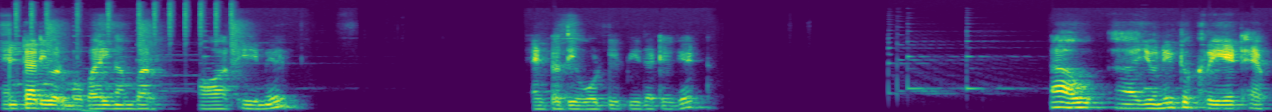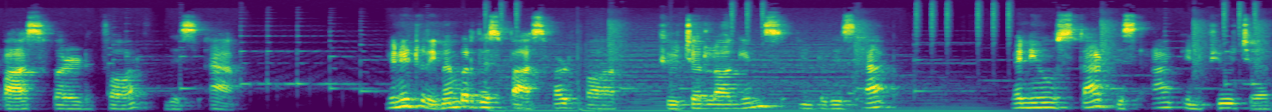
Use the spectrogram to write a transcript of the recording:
Enter your mobile number or email. Enter the OTP that you get. Now uh, you need to create a password for this app. You need to remember this password for future logins into this app. When you start this app in future,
